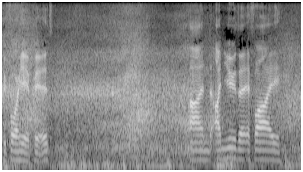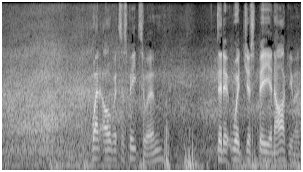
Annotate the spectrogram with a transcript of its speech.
before he appeared. And I knew that if I went over to speak to him that it would just be an argument.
